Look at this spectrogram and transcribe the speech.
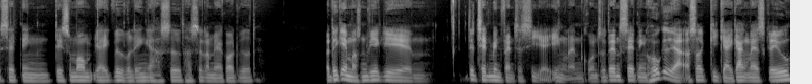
sætningen, det er som om, jeg ikke ved, hvor længe jeg har siddet her, selvom jeg godt ved det. Og det gav mig sådan virkelig, øh, det tændte min fantasi af en eller anden grund. Så den sætning huggede jeg, og så gik jeg i gang med at skrive,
